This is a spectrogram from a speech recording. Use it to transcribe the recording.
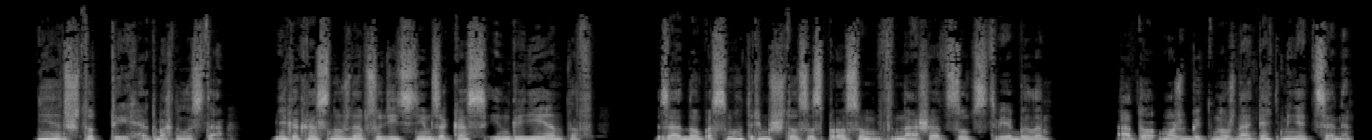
— Нет, что ты, — отмахнулась та. — Мне как раз нужно обсудить с ним заказ ингредиентов. Заодно посмотрим, что со спросом в наше отсутствие было. А то, может быть, нужно опять менять цены.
